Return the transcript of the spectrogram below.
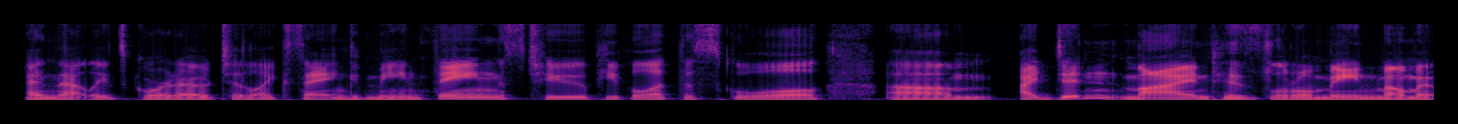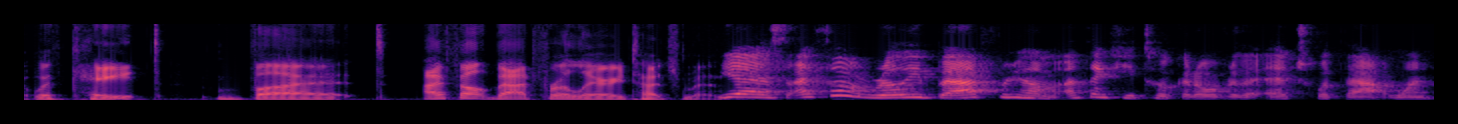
and that leads gordo to like saying mean things to people at the school um, i didn't mind his little mean moment with kate but i felt bad for larry tudgman Yes, I felt really bad for him. I think he took it over the edge with that one.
